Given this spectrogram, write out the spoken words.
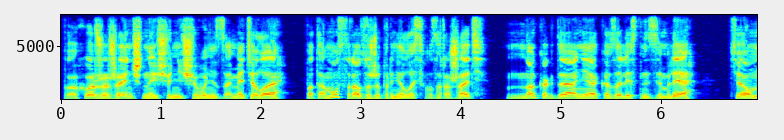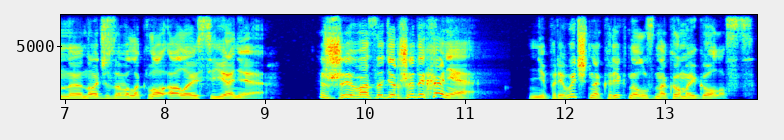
Похоже, женщина еще ничего не заметила, потому сразу же принялась возражать, но когда они оказались на земле, темную ночь заволокло алое сияние. «Живо задержи дыхание!» Непривычно крикнул знакомый голос.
